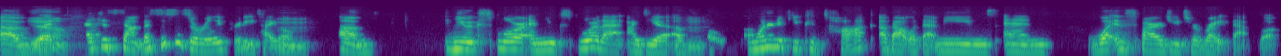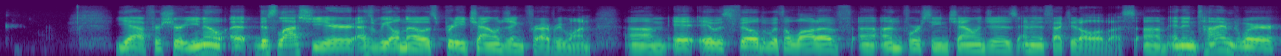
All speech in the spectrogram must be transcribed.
Um, yeah. but that just sounds that's just, just a really pretty title. Mm. Um, you explore and you explore that idea of mm-hmm. hope. I'm wondering if you could talk about what that means and what inspired you to write that book? Yeah, for sure. You know, uh, this last year, as we all know, is pretty challenging for everyone. Um, it, it, was filled with a lot of uh, unforeseen challenges and it affected all of us. Um, and in times where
